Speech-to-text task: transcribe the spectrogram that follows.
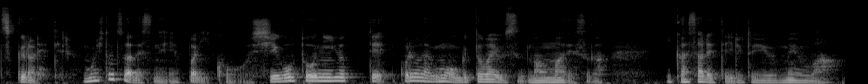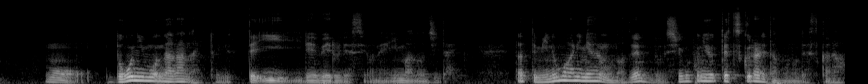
作られてる。もう一つはですねやっぱりこう仕事によってこれはもうグッドバイブスまんまですが生かされているという面はもうどうにもならないと言っていいレベルですよね今の時代。だって身の回りにあるものは全部仕事によって作られたものですから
